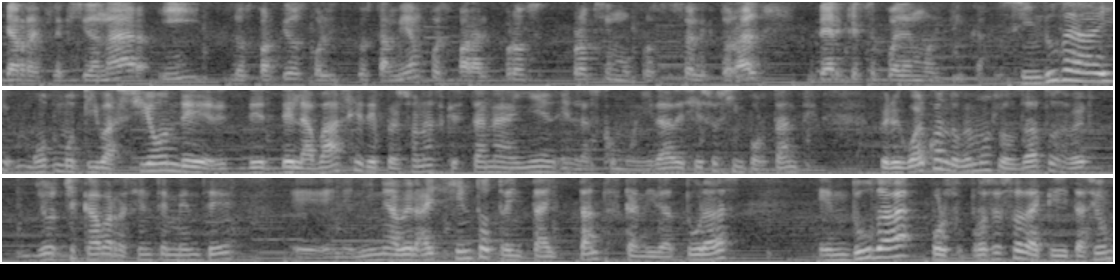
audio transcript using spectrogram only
que reflexionar y los partidos políticos también pues para el próximo proceso electoral ver qué se puede modificar. Sin duda hay motivación de, de, la base de personas que están ahí en, las comunidades y eso es importante. Pero igual cuando vemos los datos, a ver, yo checaba recientemente eh, en el línea, a ver, hay 130 y tantas candidaturas en duda por su proceso de acreditación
